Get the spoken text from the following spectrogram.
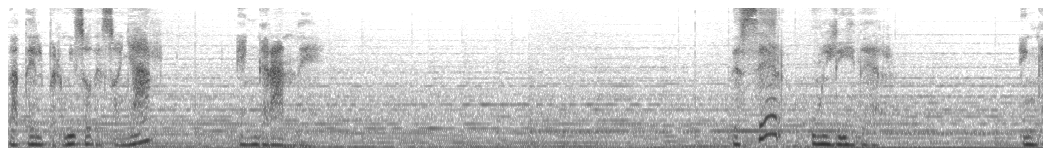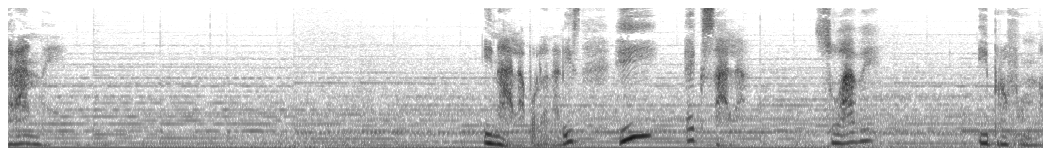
Date el permiso de soñar en grande. De ser un líder en grande. Inhala por la nariz y exhala, suave y profundo.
